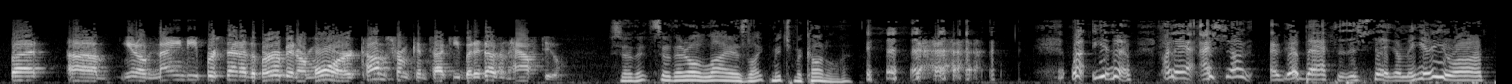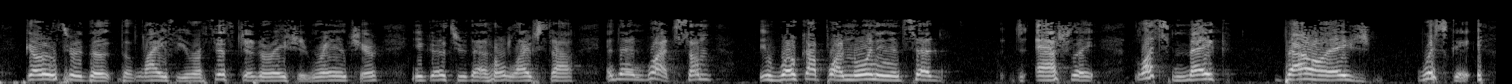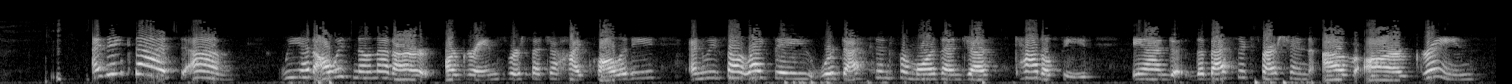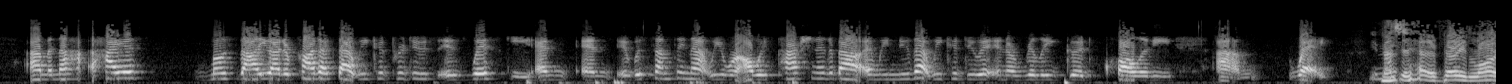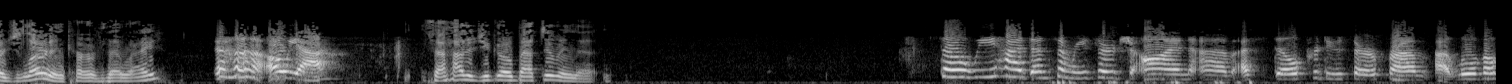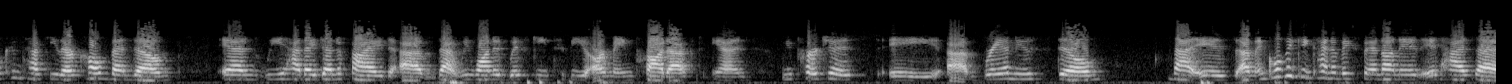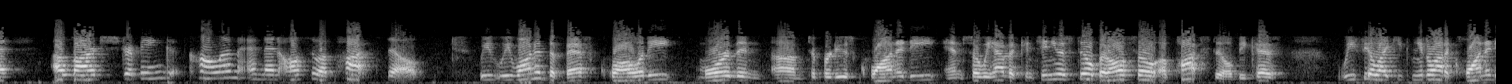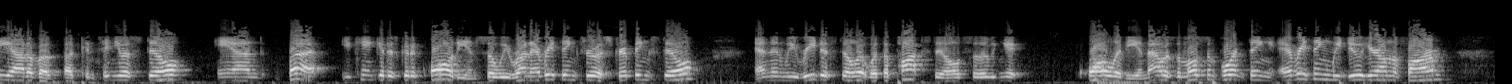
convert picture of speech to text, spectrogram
but um, you know, 90% of the bourbon or more comes from Kentucky, but it doesn't have to. So that so they're all liars like Mitch McConnell. huh? Well, you know, I mean, I saw. I go back to this thing. I mean, here you are going through the the life. You're a fifth generation rancher. You go through that whole lifestyle, and then what? Some you woke up one morning and said, "Ashley, let's make barrel aged whiskey." I think that um, we had always known that our our grains were such a high quality, and we felt like they were destined for more than just cattle feed. And the best expression of our grains um, and the hi- highest, most value-added product that we could produce is whiskey. And and it was something that we were always passionate about, and we knew that we could do it in a really good quality um, way. You must have had a very large learning curve, though, right? oh yeah. So, how did you go about doing that? So we had done some research on um, a still producer from uh, Louisville, Kentucky. They're called Vendome, and we had identified um, that we wanted whiskey to be our main product, and we purchased a uh, brand new still that is, um, and Colby can kind of expand on it. It has a a large stripping column and then also a pot still. we we wanted the best quality more than um, to produce quantity, and so we have a continuous still, but also a pot still because we feel like you can get a lot of quantity out of a, a continuous still, and but you can't get as good a quality. And so we run everything through a stripping still, and then we redistill it with a pot still so that we can get quality. And that was the most important thing. Everything we do here on the farm,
